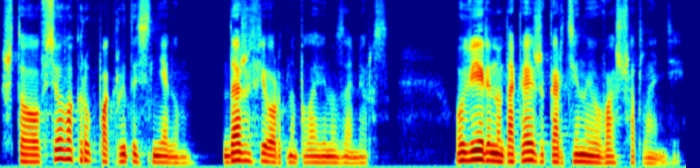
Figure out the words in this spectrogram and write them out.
что все вокруг покрыто снегом, даже фьорд наполовину замерз. Уверена, такая же картина и у вас в Шотландии.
